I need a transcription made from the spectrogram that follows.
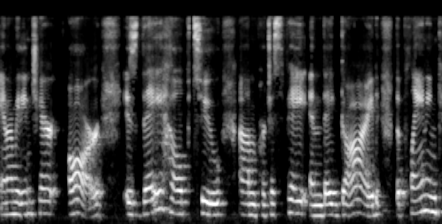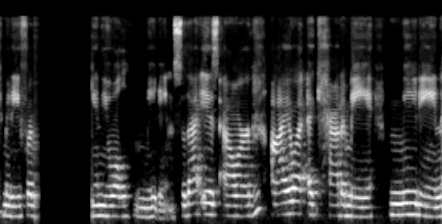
and our meeting chair are is they help to um, participate and they guide the planning committee for annual meeting. So that is our mm-hmm. Iowa Academy meeting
